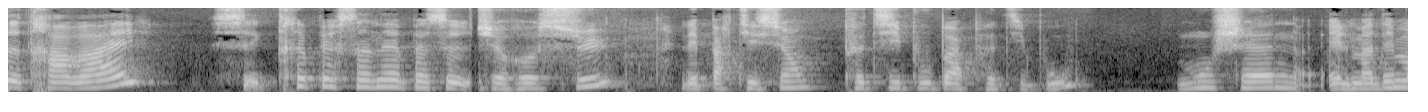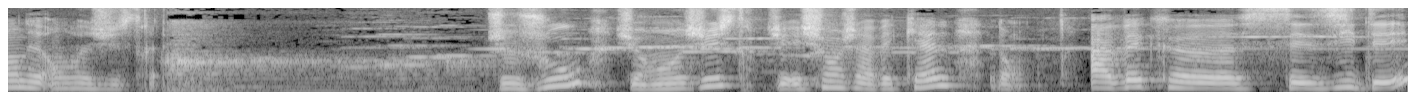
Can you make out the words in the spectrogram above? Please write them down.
Ce travail, c'est très personnel parce que j'ai reçu les partitions petit bout par petit bout. Mouchen, elle m'a demandé d'enregistrer. Je joue, j'enregistre, j'échange avec elle. Donc, avec euh, ces idées,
